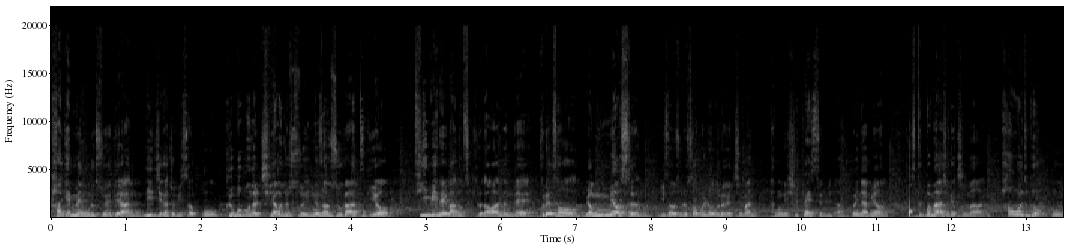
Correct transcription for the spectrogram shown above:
타겟맨 공격수에 대한 니즈가 좀 있었고 그 부분을 채워줄 수 있는 선수가 드디어 TV 레반도프스키로 나왔는데 그래서 몇몇은 이 선수를 써보려고 노력했지만 당연히 실패했습니다. 왜냐면 스택 보면 아시겠지만 파워헤드도 없고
